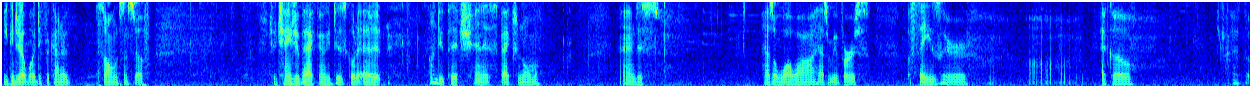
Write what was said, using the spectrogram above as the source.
you can do that with different kind of songs and stuff. To change it back, you just go to edit, undo pitch, and it's back to normal. And just has a wah wah, has a reverse, a phaser, um, echo. Echo.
